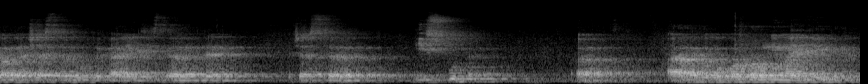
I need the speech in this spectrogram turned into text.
toată această luptă care există între această dispută uh, arată că poporul român e mai viu decât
